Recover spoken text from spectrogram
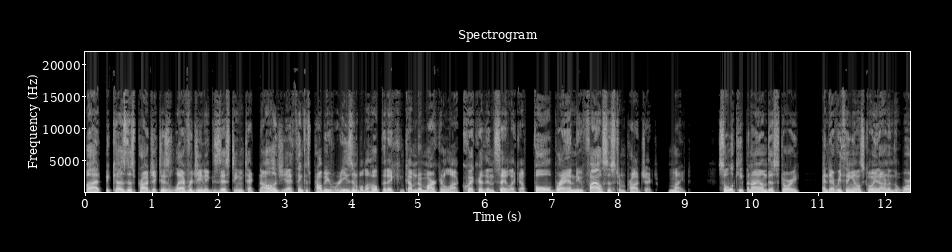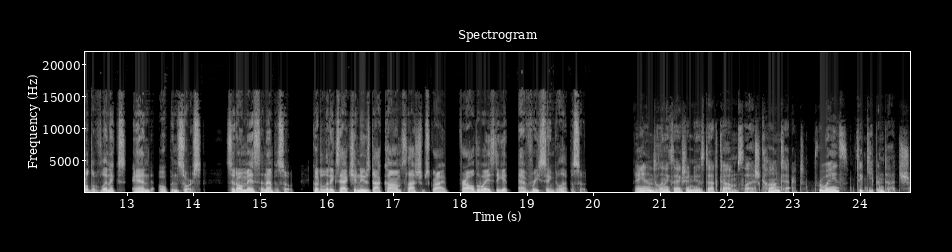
But because this project is leveraging existing technology, I think it's probably reasonable to hope that it can come to market a lot quicker than, say, like a full brand new file system project might. So we'll keep an eye on this story and everything else going on in the world of Linux and open source. So don't miss an episode. Go to linuxactionnews.com slash subscribe for all the ways to get every single episode. And linuxactionnews.com slash contact for ways to keep in touch.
